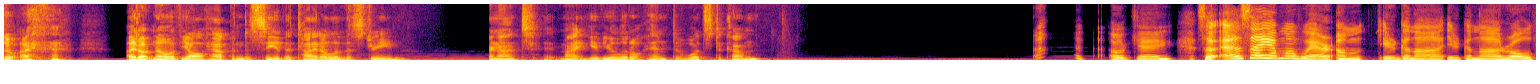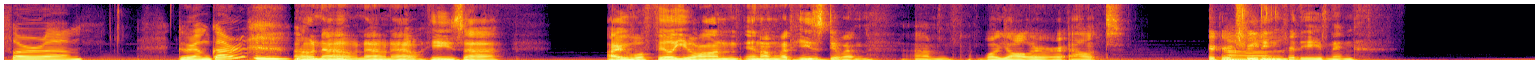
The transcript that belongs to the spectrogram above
So I I don't know if y'all happen to see the title of the stream or not. It might give you a little hint of what's to come. Okay. So as I am aware, um you're gonna you're gonna roll for um Grimgar? oh no, no, no. He's uh I will fill you on in on what he's doing um while y'all are out trick or treating for the evening.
